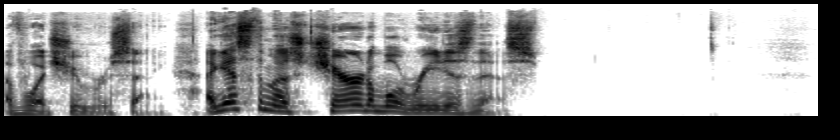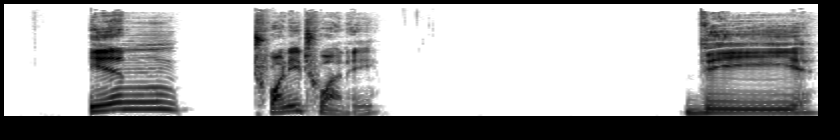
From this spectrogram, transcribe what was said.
of what Schumer's saying. I guess the most charitable read is this. In 2020, the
